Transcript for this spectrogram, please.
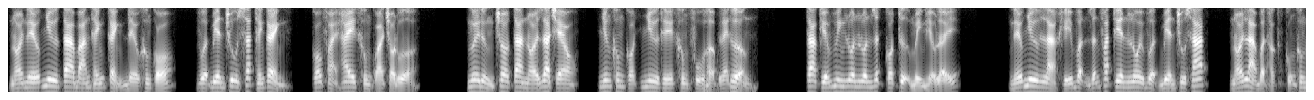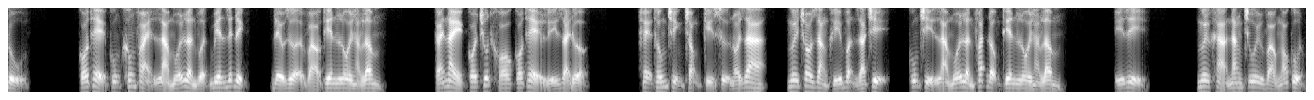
nói nếu như ta bán thánh cảnh đều không có vượt biên chu sát thánh cảnh, có phải hay không quá trò đùa? Ngươi đừng cho ta nói ra treo, nhưng không có như thế không phù hợp lẽ thường. Ta kiếm minh luôn luôn rất có tự mình hiểu lấy. Nếu như là khí vận dẫn phát thiên lôi vượt biên chu sát, nói là bật học cũng không đủ. Có thể cũng không phải là mỗi lần vượt biên giết địch, đều dựa vào thiên lôi hàn lâm. Cái này có chút khó có thể lý giải được. Hệ thống trịnh trọng kỳ sự nói ra, ngươi cho rằng khí vận giá trị cũng chỉ là mỗi lần phát động thiên lôi hàn lâm. Ý gì? Ngươi khả năng chui vào ngõ cụt,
